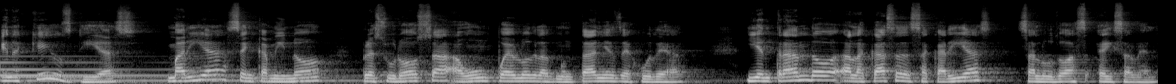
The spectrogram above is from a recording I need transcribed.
En aquellos días, María se encaminó presurosa a un pueblo de las montañas de Judea y entrando a la casa de Zacarías, saludó a Isabel.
